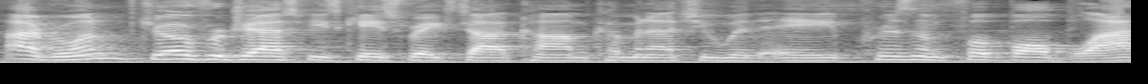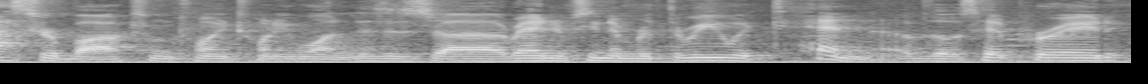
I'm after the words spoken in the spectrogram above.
Hi everyone, Joe for JaspysCaseBreaks.com coming at you with a Prizm Football Blaster box from 2021. This is uh, random team number three with 10 of those Hit Parade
